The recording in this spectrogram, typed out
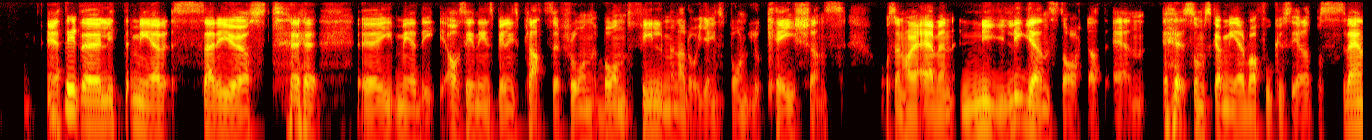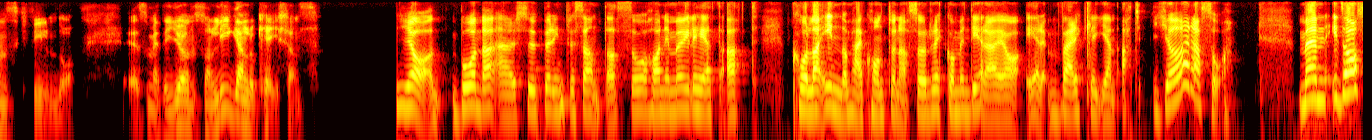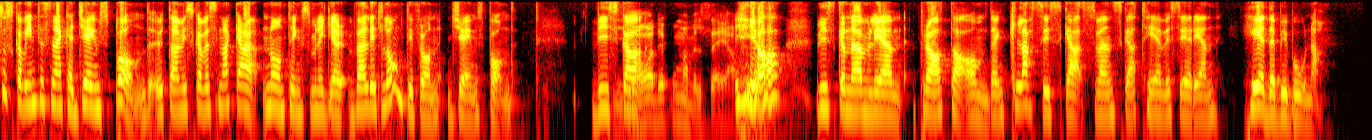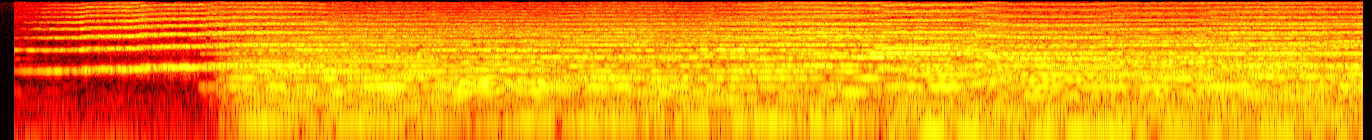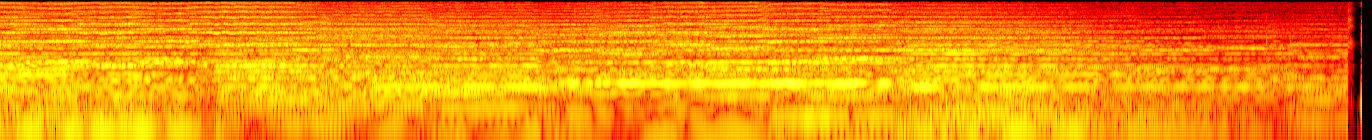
Ett eh, lite mer seriöst eh, med avseende inspelningsplatser från Bondfilmerna då, James Bond Locations. Och sen har jag även nyligen startat en som ska mer vara fokuserad på svensk film då, eh, som heter Jönssonligan Locations. Ja, båda är superintressanta så har ni möjlighet att kolla in de här kontona så rekommenderar jag er verkligen att göra så. Men idag så ska vi inte snacka James Bond utan vi ska väl snacka någonting som ligger väldigt långt ifrån James Bond. Vi ska, ja, det får man väl säga. Ja, vi ska nämligen prata om den klassiska svenska tv-serien Hedebyborna.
